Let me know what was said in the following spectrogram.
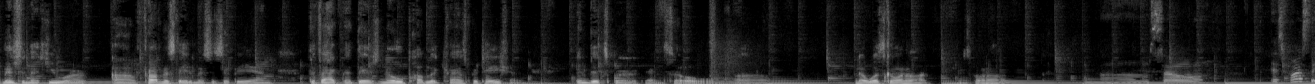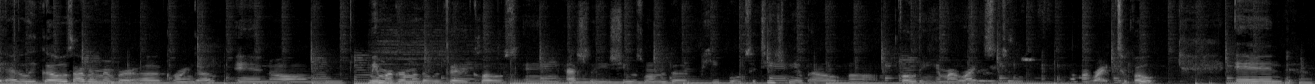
mentioned that you are uh, from the state of Mississippi and the fact that there's no public transportation in Vicksburg. And so, uh, know, what's going on? What's going on? Um, so, as far as the elderly goes, I remember uh, growing up, and um, me and my grandmother was very close, and actually, she was one of the people to teach me about um, voting and my rights to my right to vote. And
